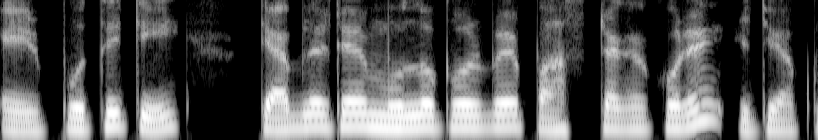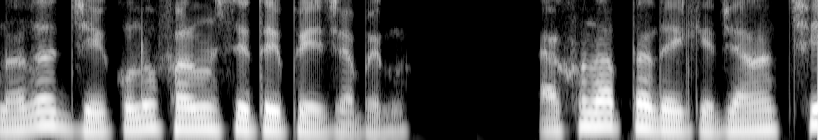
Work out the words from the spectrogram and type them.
এর প্রতিটি ট্যাবলেটের মূল্য পড়বে পাঁচ টাকা করে, এটি আপনারা যে কোনো ফার্মেসিতে পেয়ে যাবেন। এখন আপনাদেরকে জানাচ্ছি,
